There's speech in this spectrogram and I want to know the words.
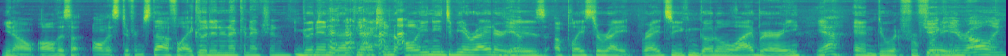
you know all this all this different stuff. Like Good internet connection. good internet connection. All you need to be a writer Yep. is a place to write, right? So you can go to the library, Yeah. and do it for free. J.K. Rowling.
